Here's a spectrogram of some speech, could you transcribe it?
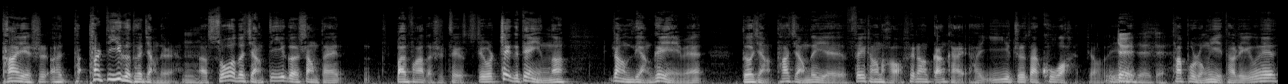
他也是啊，他他是第一个得奖的人啊，所有的奖第一个上台颁发的是这个，就是这个电影呢，让两个演员。得奖，他讲的也非常的好，非常感慨，还一直在哭啊，知道吧？对对对，他不容易，他是因为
